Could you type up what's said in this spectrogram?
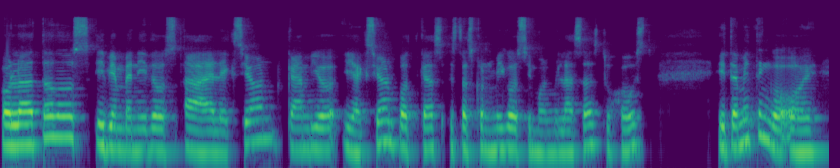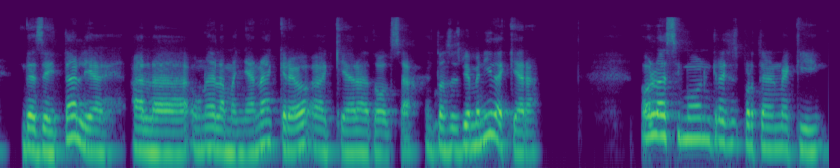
Hola a todos y bienvenidos a Elección, Cambio y Acción Podcast. Estás conmigo, Simón Milazas, tu host. Y también tengo hoy desde Italia a la una de la mañana, creo, a Chiara Dolza. Entonces, bienvenida, Chiara. Hola, Simón, gracias por tenerme aquí.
